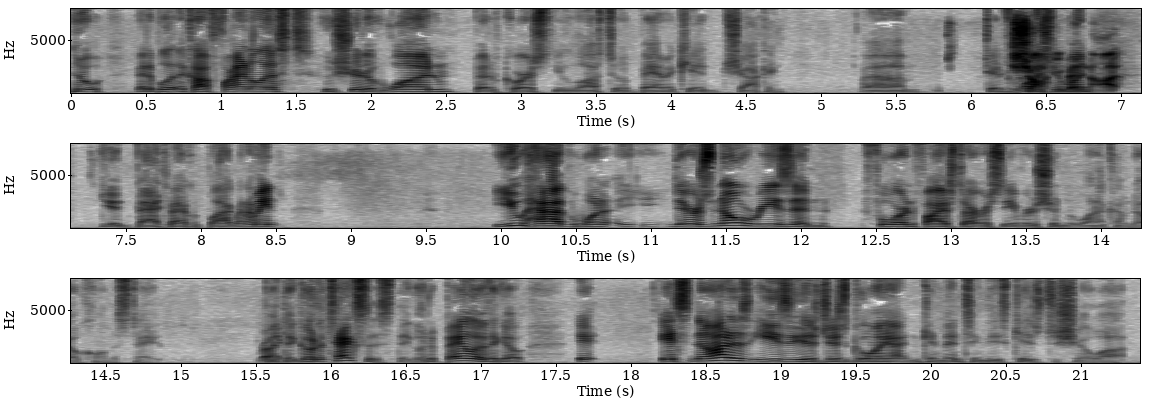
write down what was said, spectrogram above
who had a Biletnikoff finalist who should have won, but of course you lost to a Bama kid. Shocking. Um, James Shocking, Washington, but not. You had back to back with Blackmon. I mean, you have one. There's no reason four and five star receivers shouldn't want to come to Oklahoma State. Right. But they go to Texas. They go to Baylor. They go. It. It's not as easy as just going out and convincing these kids to show up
